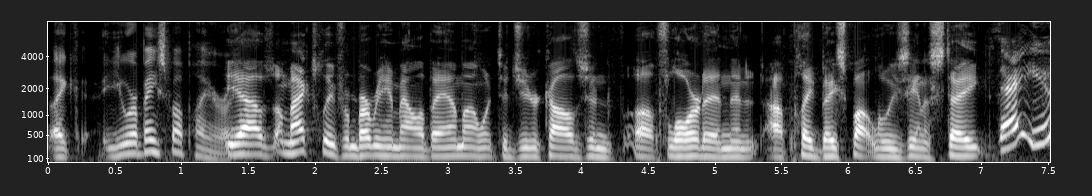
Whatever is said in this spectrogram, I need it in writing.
Like you were a baseball player. Right? Yeah, I was, I'm actually from Birmingham, Alabama. I went to junior college in uh, Florida, and then I played baseball at Louisiana State. Is that you?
